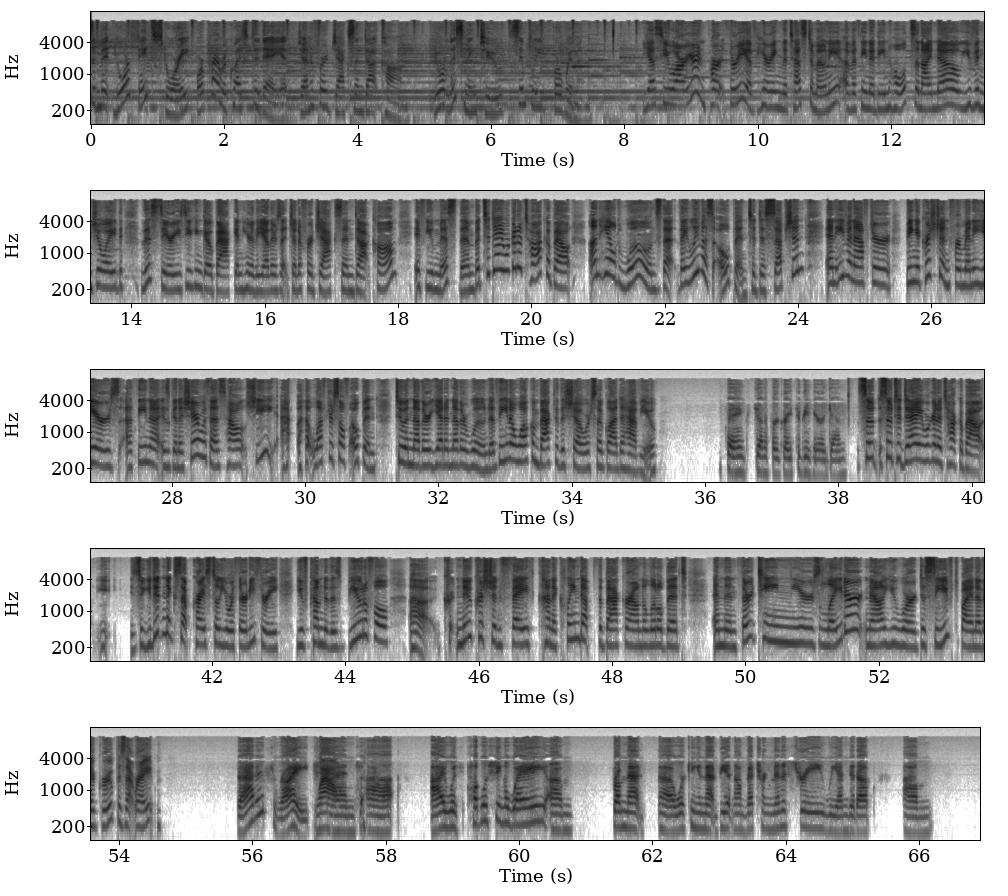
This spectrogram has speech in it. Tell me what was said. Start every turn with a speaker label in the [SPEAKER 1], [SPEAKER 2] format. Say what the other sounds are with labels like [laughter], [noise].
[SPEAKER 1] Submit your faith story or prayer request today at jenniferjackson.com. You're listening to Simply for Women.
[SPEAKER 2] Yes, you are. You're in part three of hearing the testimony of Athena Dean Holtz, and I know you've enjoyed this series. You can go back and hear the others at jenniferjackson.com if you missed them. But today we're going to talk about unhealed wounds that they leave us open to deception. And even after being a Christian for many years, Athena is going to share with us how she left herself open to another, yet another wound. Athena, welcome back to the show. We're so glad to have you.
[SPEAKER 3] Thanks, Jennifer. Great to be here again.
[SPEAKER 2] So, so today we're going to talk about. So you didn't accept Christ till you were 33. You've come to this beautiful uh, new Christian faith, kind of cleaned up the background a little bit, and then 13 years later, now you were deceived by another group. Is that right?
[SPEAKER 3] That is right.
[SPEAKER 2] Wow.
[SPEAKER 3] And uh, I was publishing away um, from that, uh, working in that Vietnam veteran ministry. We ended up um,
